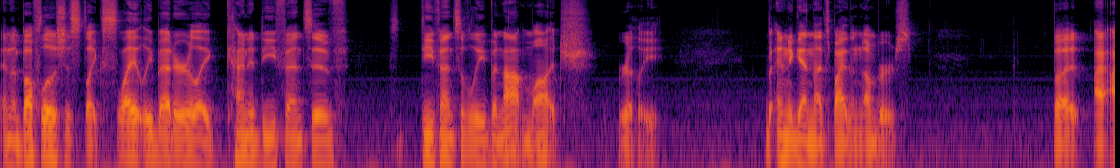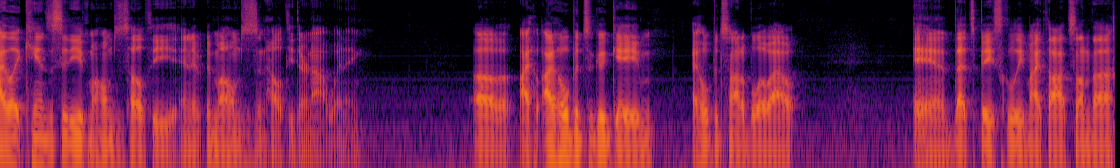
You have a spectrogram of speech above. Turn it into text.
And then Buffalo's just like slightly better, like kind of defensive, defensively, but not much really. And again, that's by the numbers. But I, I like Kansas City if Mahomes is healthy, and if, if Mahomes isn't healthy, they're not winning. Uh, I I hope it's a good game. I hope it's not a blowout. And that's basically my thoughts on the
